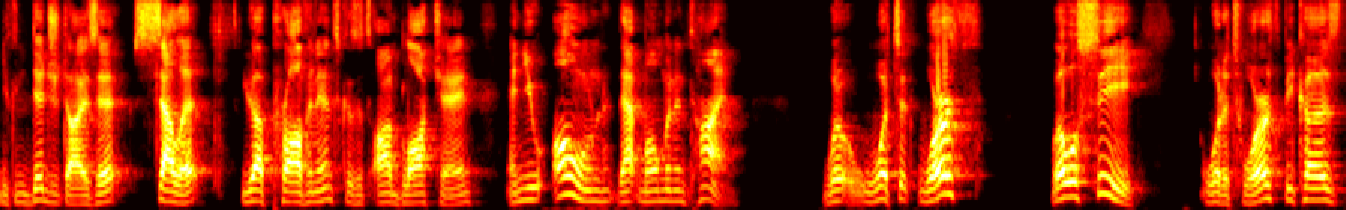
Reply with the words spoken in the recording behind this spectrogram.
you can digitize it, sell it. You have provenance because it's on blockchain, and you own that moment in time. What's it worth? Well, we'll see what it's worth because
